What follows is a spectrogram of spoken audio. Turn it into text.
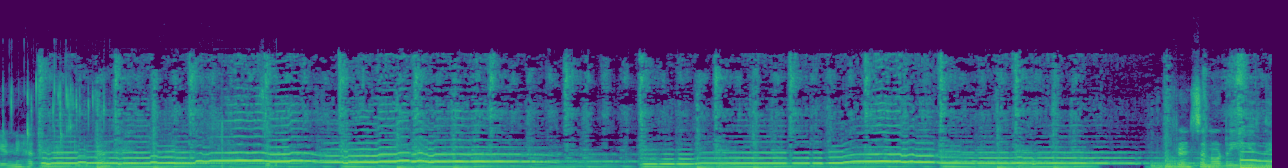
ಎಣ್ಣೆ ಹಾಕ್ತೀನಿ ಫ್ರೆಂಡ್ಸ್ ನೋಡ್ರಿ ಇದ್ರ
